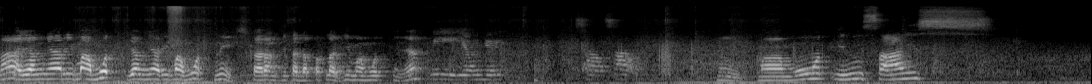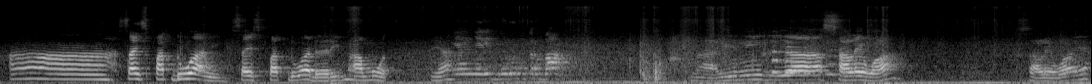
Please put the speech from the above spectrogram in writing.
Nah, yang nyari mamut, yang nyari mamut nih. Sekarang kita dapat lagi mamutnya ya. Nih, yang nyari sal-sal. Nih, mamut ini size ah size 42 nih, size 42 dari mamut ya. Yang nyari burung terbang. Nah, ini dia Salewa. Salewa ya.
